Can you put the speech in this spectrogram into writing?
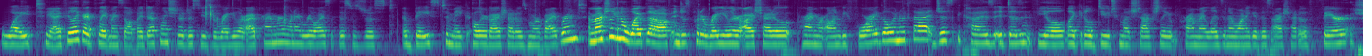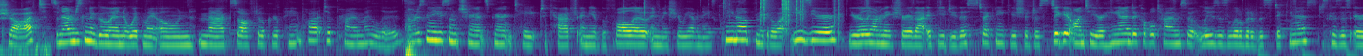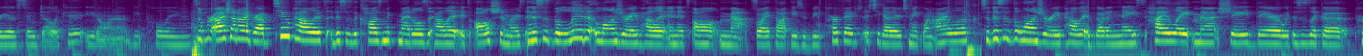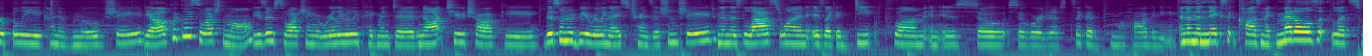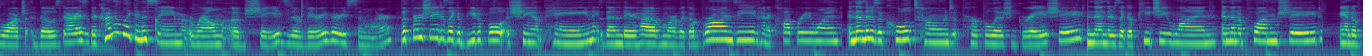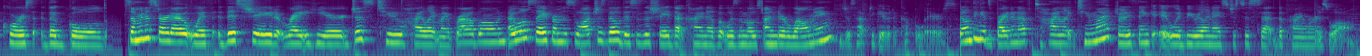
white. Yeah, I feel like I played myself. I definitely should have just used a regular eye primer when I realized that this was just a base to make colored eyeshadows more vibrant. I'm actually gonna wipe that off and just put a regular eyeshadow primer on before I go in with that, just because it doesn't feel like it'll do too much to actually prime my lids and I wanna give this eyeshadow a fair shot. So now I'm just gonna go in with my own MAC Soft Ochre Paint Pot to prime my lids. I'm just gonna use some transparent tape to catch any of the fallout and make sure we have a nice cleanup, make it a lot easier. You really wanna make sure that if you do this technique, you should just stick it onto your hand a couple times so it loses a little bit of the stickiness just because this area is so delicate. You don't want to be pulling. So for eyeshadow, I grabbed two palettes. This is the Cosmic Metals palette. It's all shimmers. And this is the Lid Lingerie palette and it's all matte. So I thought these would be perfect together to make one eye look. So this is the Lingerie palette. We've got a nice highlight matte shade there. This is like a purpley kind of mauve shade. Yeah, I'll quickly swatch them all. These are swatching really, really pigmented, not too chalky. This one would be a really nice transition shade shade. And then this last one is like a deep plum and it is so, so gorgeous. It's like a mahogany. And then the NYX Cosmic Metals, let's swatch those guys. They're kind of like in the same realm of shades. They're very, very similar. The first shade is like a beautiful champagne. Then they have more of like a bronzy, kind of coppery one. And then there's a cool toned purplish gray shade. And then there's like a peachy one. And then a plum shade. And of course the gold so I'm going to start out with this shade right here just to highlight my brow bone. I will say from the swatches though, this is the shade that kind of was the most underwhelming. You just have to give it a couple layers. I don't think it's bright enough to highlight too much, but I think it would be really nice just to set the primer as well.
